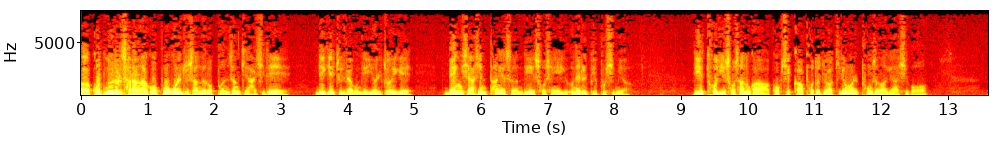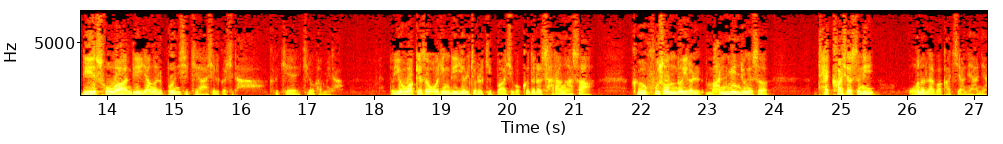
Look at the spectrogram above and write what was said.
어, 곧 너를 사랑하고 복을 주사 너로 번성케 하시되 네게 주리라고 네 열조에게 맹세하신 땅에서 네 소생에게 은혜를 베푸시며 네 토지 소산과 곡식과 포도주와 기름을 풍성하게 하시고 네 소와 네 양을 번식케 하실 것이다. 그렇게 기록합니다. 또 여호와께서 오직 네 열조를 기뻐하시고 그들을 사랑하사 그 후손 너희를 만민 중에서 택하셨으니 오늘날과 같지 아니하냐.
